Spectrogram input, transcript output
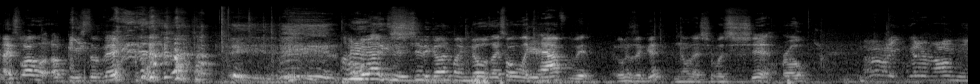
I swallowed a piece of it. I mean, that shit it got in my nose. I swallowed like half of it. It was it good? No, that shit was shit, bro. Oh, you got it on me.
